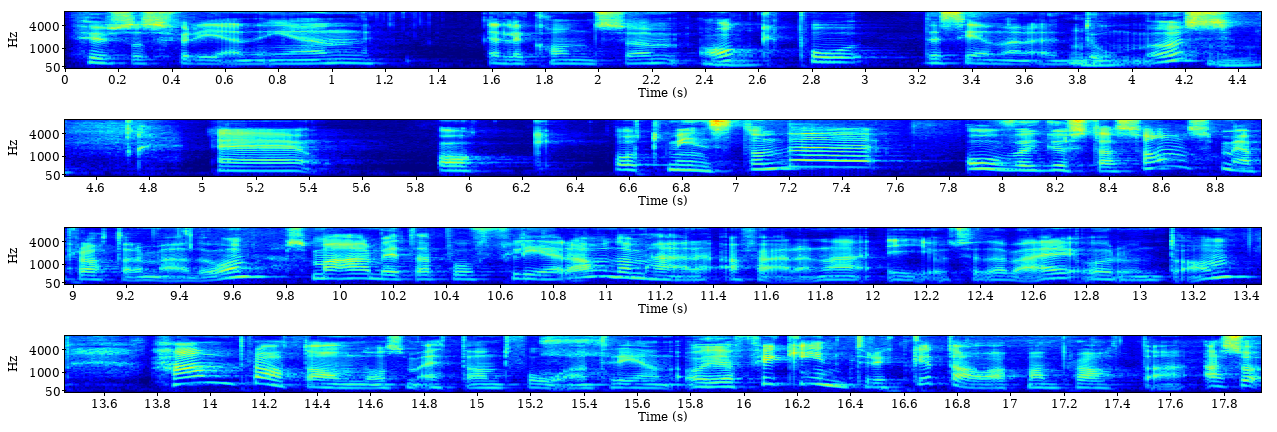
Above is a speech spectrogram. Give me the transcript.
Hushållsföreningen, eller Konsum, och på det senare Domus. Eh, och åtminstone Ove Gustafsson som jag pratade med då, som har arbetat på flera av de här affärerna i Åtvidaberg och runt om. Han pratade om dem som ettan, tvåan, trean och jag fick intrycket av att man pratade, alltså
